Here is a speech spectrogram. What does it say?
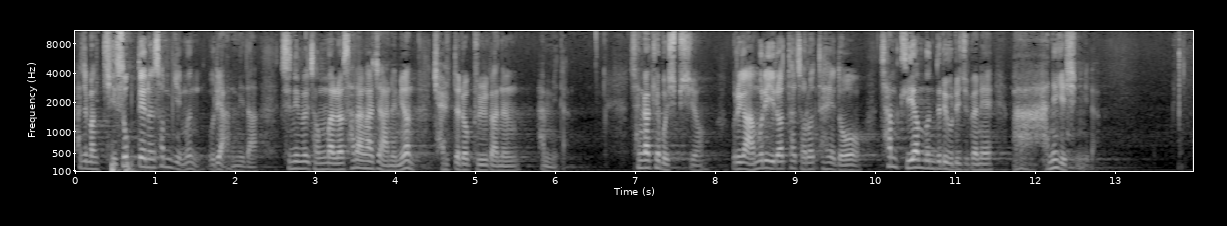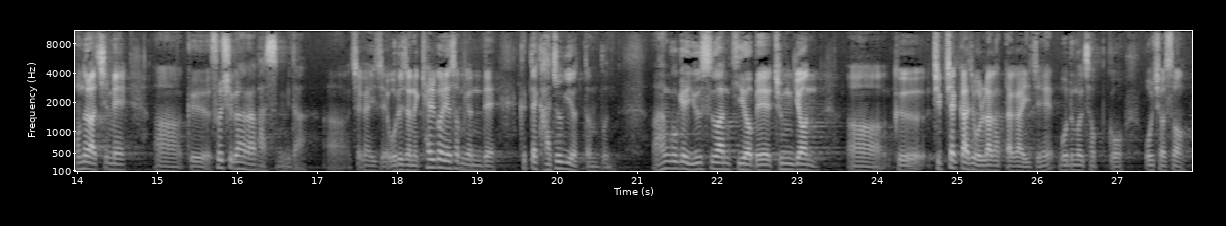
하지만 계속되는 섬김은 우리 압니다. 주님을 정말로 사랑하지 않으면 절대로 불가능합니다. 생각해 보십시오. 우리가 아무리 이렇다 저렇다 해도 참 귀한 분들이 우리 주변에 많이 계십니다. 오늘 아침에 어, 그 소식을 하나 봤습니다. 어, 제가 이제 오래전에 캘거리에 섬겼는데 그때 가족이었던 분, 어, 한국의 유수한 기업의 중견 어, 그 직책까지 올라갔다가 이제 모든 걸 접고 오셔서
